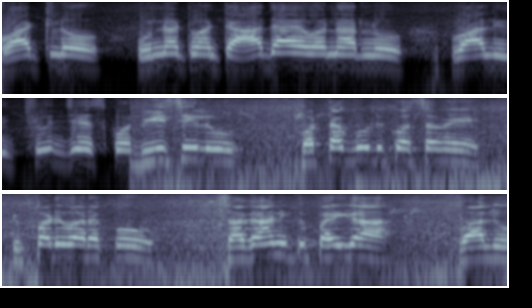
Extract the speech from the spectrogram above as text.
వాటిలో ఉన్నటువంటి ఆదాయ వనరులు వాళ్ళు చూజ్ చేసుకో బీసీలు పొట్టగూడి కోసమే ఇప్పటి వరకు సగానికి పైగా వాళ్ళు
